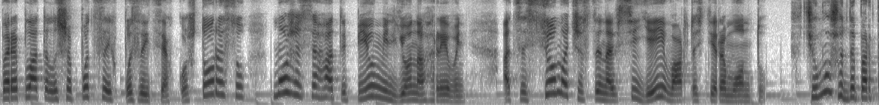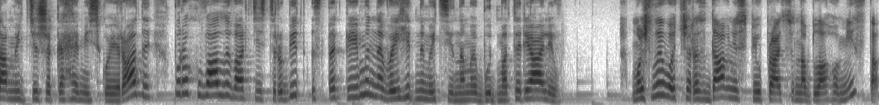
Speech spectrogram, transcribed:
Переплата лише по цих позиціях кошторису може сягати півмільйона гривень, а це сьома частина всієї вартості ремонту. Чому ж у департаменті ЖКГ міської ради порахували вартість робіт з такими невигідними цінами будматеріалів? Можливо, через давню співпрацю на благо міста?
